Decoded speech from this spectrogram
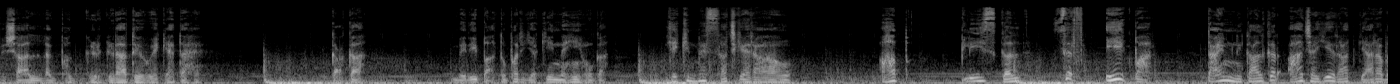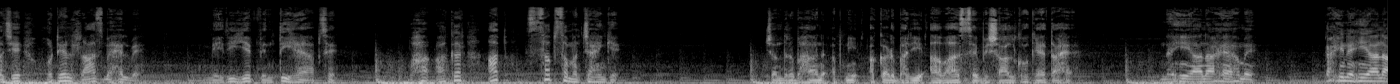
विशाल लगभग गिड़गिड़ाते हुए कहता है काका, मेरी बातों पर यकीन नहीं होगा, लेकिन मैं सच कह रहा हूँ। आप प्लीज़ कल सिर्फ़ एक बार टाइम निकालकर आ जाइए रात 11 बजे होटल राजमहल में। मेरी ये विनती है आपसे। वहाँ आकर आप सब समझ जाएँगे। चंद्रभान अपनी अकड़ भरी आवाज़ से विशाल को कहता है, नहीं आना है हमें, कहीं नहीं आना।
